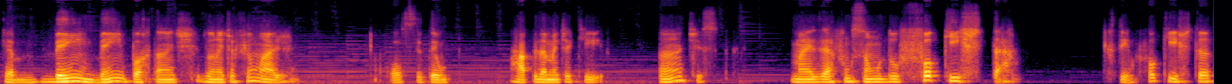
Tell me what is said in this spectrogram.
que é bem, bem importante durante a filmagem. Eu citei um, rapidamente aqui antes, mas é a função do foquista. Sim, foquista,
